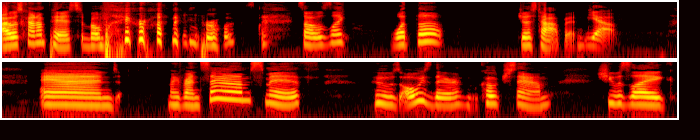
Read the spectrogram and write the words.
I was kind of pissed about my run in Brooks so I was like, what the just happened? Yeah. And my friend Sam Smith, who's always there, Coach Sam, she was like,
